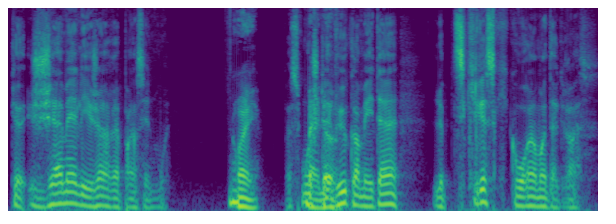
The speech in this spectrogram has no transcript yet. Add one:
que jamais les gens auraient pensé de moi. Oui. Parce que moi, Ben je t'ai vu comme étant le petit Chris qui courait en motocross.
